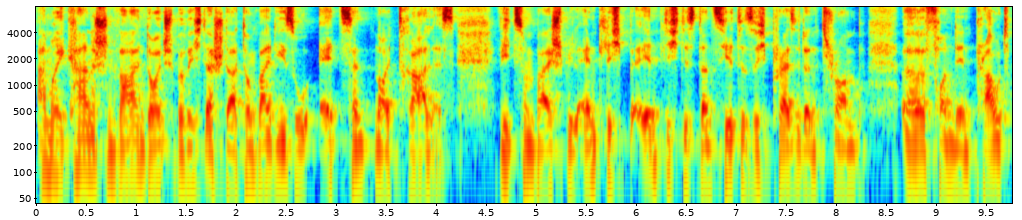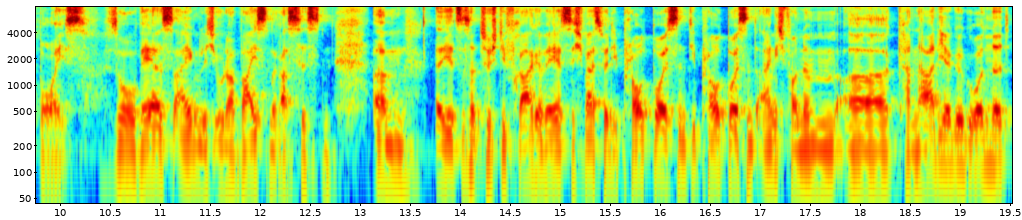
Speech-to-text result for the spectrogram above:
amerikanischen Wahlen deutsche Berichterstattung, weil die so ätzend neutral ist. Wie zum Beispiel endlich, endlich distanzierte sich Präsident Trump äh, von den Proud Boys. So, wer ist eigentlich oder weißen Rassisten? Ähm, äh, jetzt ist natürlich die Frage, wer jetzt nicht weiß, wer die Proud Boys sind. Die Proud Boys sind eigentlich von einem äh, Kanadier gegründet.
